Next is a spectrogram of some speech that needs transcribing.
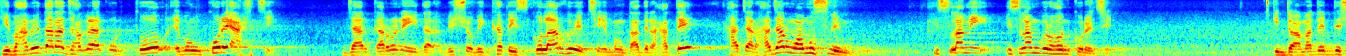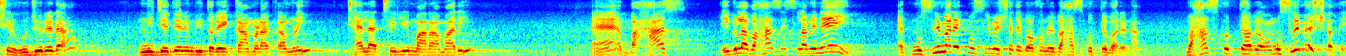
কীভাবে তারা ঝগড়া করত এবং করে আসছে? যার কারণেই তারা বিশ্ববিখ্যাত স্কলার হয়েছে এবং তাদের হাতে হাজার হাজার অমুসলিম ইসলামী, ইসলাম গ্রহণ করেছে। কিন্তু আমাদের দেশের হুজুরেরা নিজেদের ভিতরে কামড়া কামড়ি, ঠেলাঠেলি, মারামারি হ্যাঁ বাহাস, এগুলা বাহাস ইসলামে নেই। এক মুসলিম আর এক মুসলিমের সাথে কখনোই বাহাস করতে পারে না। বাহাস করতে হবে অমুসলিমের সাথে।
